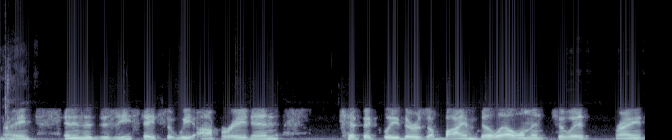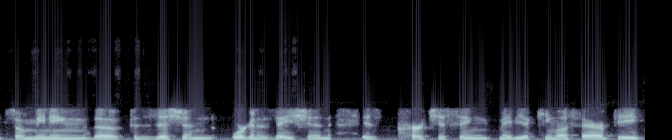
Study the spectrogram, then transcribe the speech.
right? And in the disease states that we operate in, typically there's a buy and bill element to it, right? So meaning the physician organization is purchasing maybe a chemotherapy,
